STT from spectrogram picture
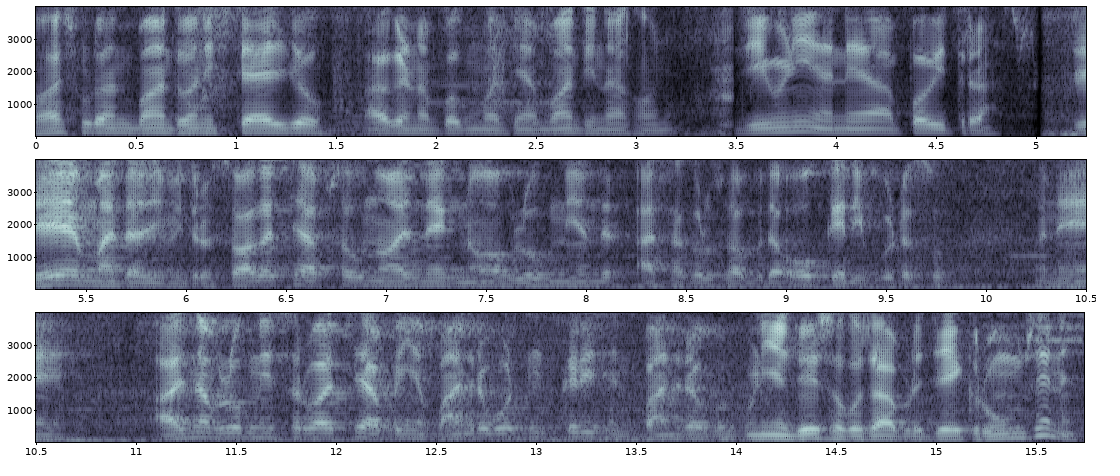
વાસુડાને બાંધવાની સ્ટાઇલ જો આગળના પગમાં ત્યાં બાંધી નાખવાનું. જીવણી અને આ પવિત્રા. જય માતાજી મિત્રો સ્વાગત છે આપ સૌનો આજના એક નવા વ્લોગની અંદર. આશા કરું છું આ બધા ઓકે રિપોર્ટ હશો. અને આજના વ્લોગની શરૂઆત છે આપણે અહીંયા પાંજરાપુરથી જ કરી છે ને પાંજરાપુર પણ અહીંયા જોઈ શકો છો આપણે જે એક રૂમ છે ને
